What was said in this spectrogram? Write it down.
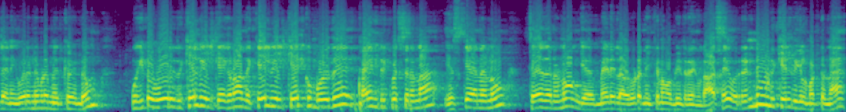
இல்லை நீங்கள் ஒரு நிமிடம் நிற்க வேண்டும். உங்ககிட்ட ஓரிரு கேள்விகள் கேட்கணும். அந்த கேள்விகள் கேட்கும் பொழுது கைண்ட் ரிக்வெஸ்ட் என்னன்னா எஸ்கே அண்ணனும் சேதனனும் இங்க மேடையில் அவரோட நிற்கணும் அப்படின்ற எங்களோட ஆசை. ஒரு ரெண்டு மூணு கேள்விகள் மட்டும்தான்.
